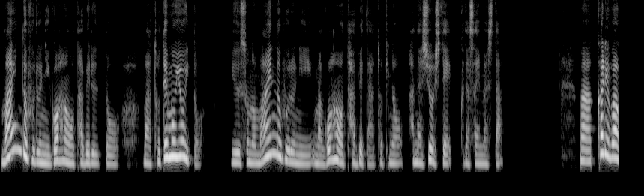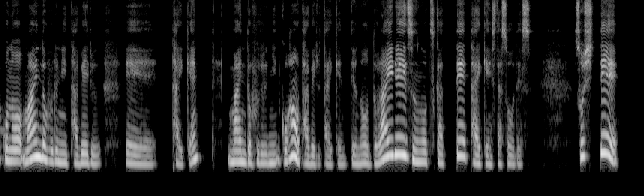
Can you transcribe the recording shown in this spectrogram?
マインドフルにご飯を食べると、まあ、とても良いという、そのマインドフルに、まあ、ご飯を食べた時の話をしてくださいました。まあ、彼はこのマインドフルに食べる、えー、体験、マインドフルにご飯を食べる体験っていうのをドライレーズンを使って体験したそうです。そして、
